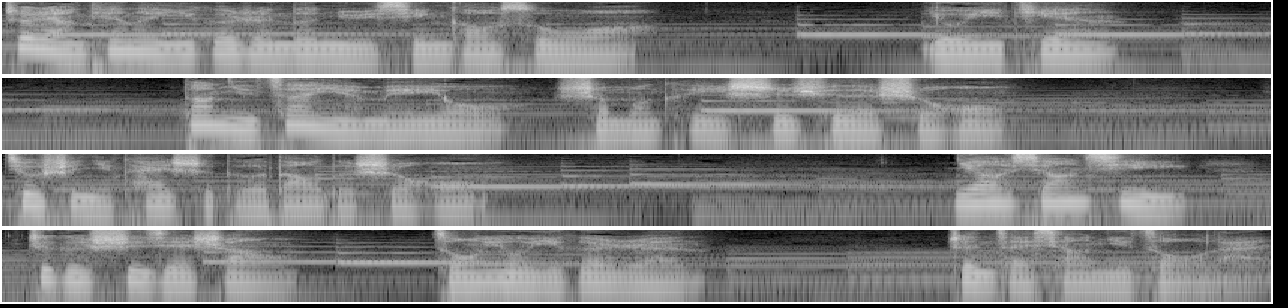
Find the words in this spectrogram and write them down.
这两天的一个人的旅行告诉我，有一天，当你再也没有什么可以失去的时候，就是你开始得到的时候。你要相信，这个世界上总有一个人正在向你走来，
